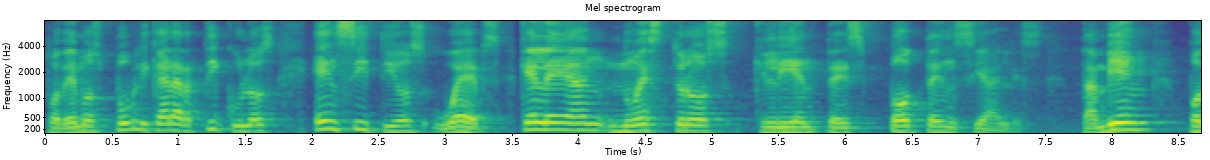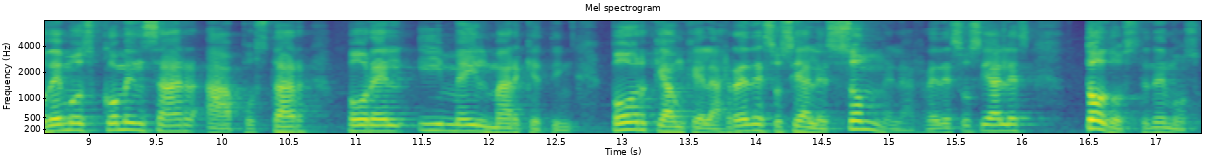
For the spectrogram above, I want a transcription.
podemos publicar artículos en sitios web que lean nuestros clientes potenciales. También podemos comenzar a apostar por el email marketing, porque aunque las redes sociales son las redes sociales, todos tenemos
